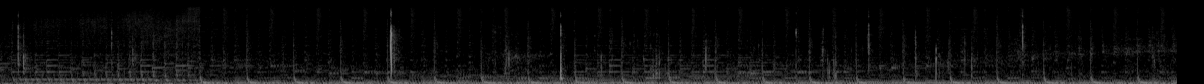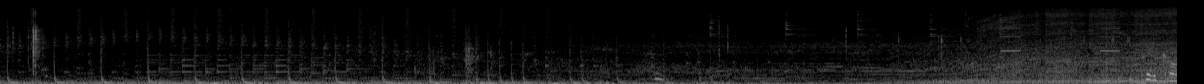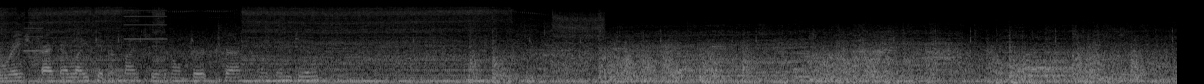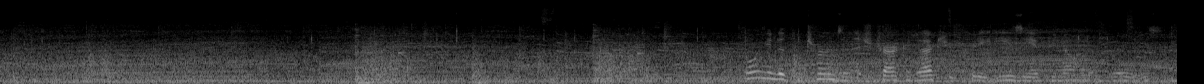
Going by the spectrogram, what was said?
Pretty cool racetrack. I like it. It reminds me of an old dirt track I've been to. Going into the turns in this track is actually pretty easy if you know how to race.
